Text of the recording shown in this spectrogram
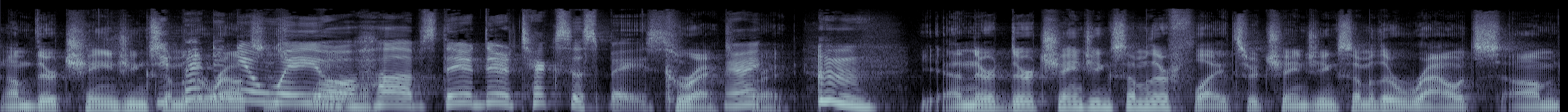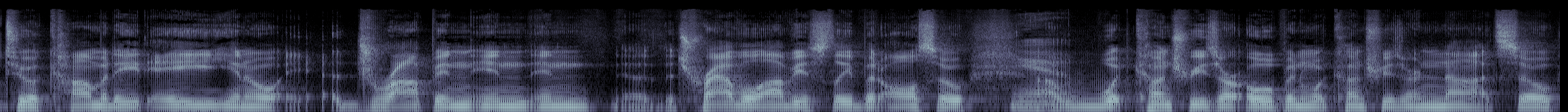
Um, they're changing some Depending of the routes as your well. hubs, they're they're Texas based. Correct, right? correct. Yeah, and they're they're changing some of their flights. They're changing some of their routes um, to accommodate a you know a drop in in in uh, the travel, obviously, but also Yeah. uh, what countries are open, what countries are not. So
